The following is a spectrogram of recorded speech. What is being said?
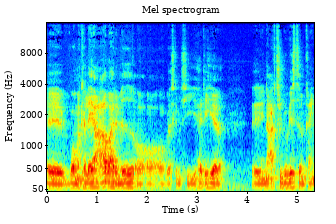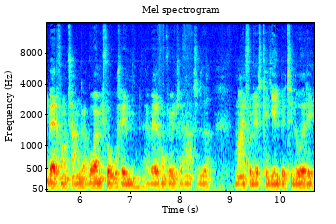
øh, hvor man kan lære at arbejde med og, og, og hvad skal man sige, have det her øh, en aktiv bevidsthed omkring, hvad er det for nogle tanker, hvor er mit fokus henne, hvad er det for nogle følelser, jeg har osv. Mindfulness kan hjælpe til noget af det.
